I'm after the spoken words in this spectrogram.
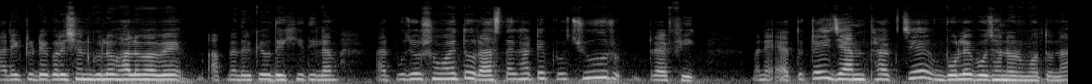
আর একটু ডেকোরেশনগুলো ভালোভাবে আপনাদেরকেও দেখিয়ে দিলাম। আর পুজোর সময় তো রাস্তাঘাটে প্রচুর ট্রাফিক মানে এতটাই জ্যাম থাকছে বলে বোঝানোর মতো না।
